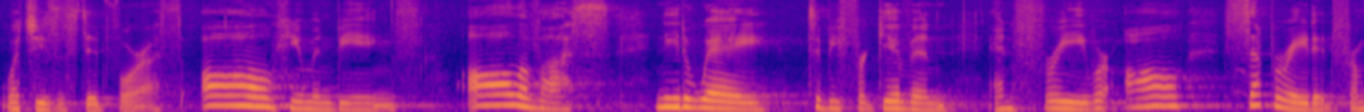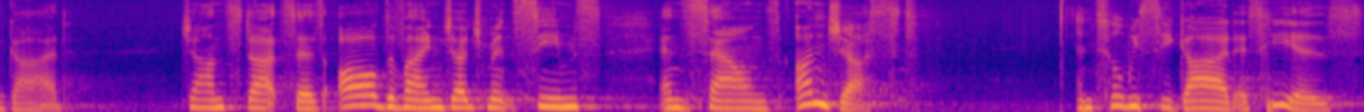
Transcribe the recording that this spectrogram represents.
what Jesus did for us. All human beings, all of us need a way to be forgiven and free. We're all separated from God. John Stott says, All divine judgment seems and sounds unjust until we see God as He is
